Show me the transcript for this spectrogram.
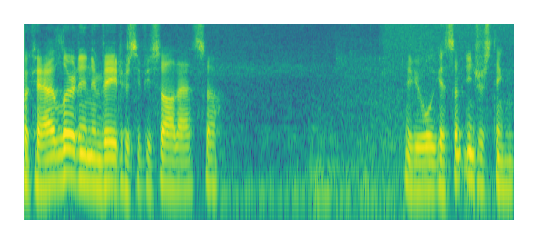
Okay, I lured in invaders if you saw that, so maybe we'll get some interesting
